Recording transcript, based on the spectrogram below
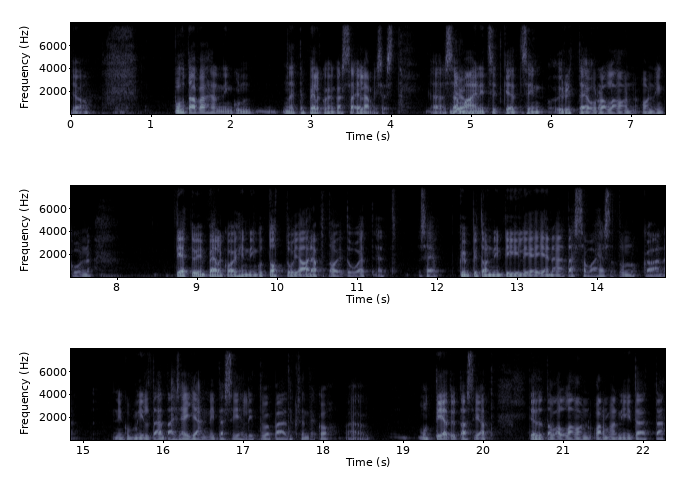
joo. Puhutaan vähän niin kuin näiden pelkojen kanssa elämisestä. Sä joo. mainitsitkin, että siinä yrittäjäuralla on, on niin kuin tiettyihin pelkoihin niin kuin tottuu ja adaptoituu, että, että se kymppitonnin diili ei enää tässä vaiheessa tunnukaan niin kuin miltään tai se ei jännitä siihen liittyvä päätöksenteko. Mutta tietyt asiat tietyllä tavalla on varmaan niitä, että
